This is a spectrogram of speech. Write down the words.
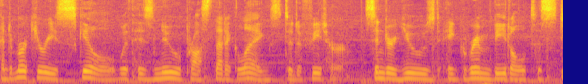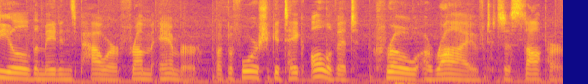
and Mercury's skill with his new prosthetic legs to defeat her. Cinder used a Grimm Beetle to steal the Maiden's power from Amber, but before she could take all of it, Qrow arrived to stop her.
